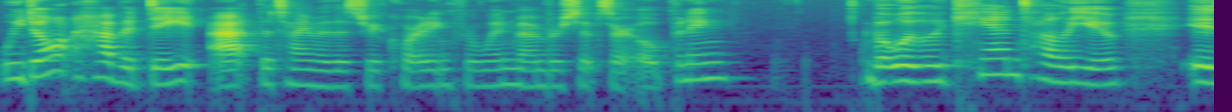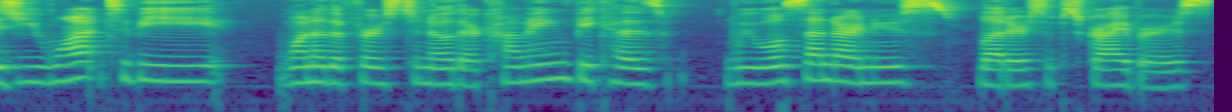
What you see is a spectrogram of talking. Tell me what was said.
we don't have a date at the time of this recording for when memberships are opening. But what we can tell you is you want to be one of the first to know they're coming because we will send our newsletter subscribers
